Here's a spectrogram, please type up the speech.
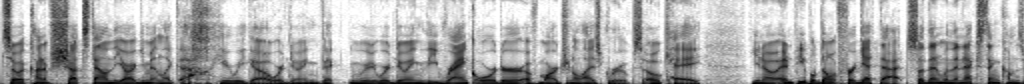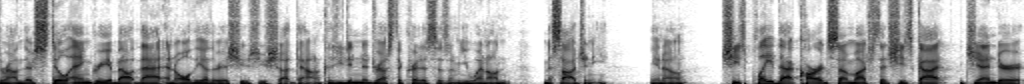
So it kind of shuts down the argument like, ugh, here we go. We're doing vic- we're, we're doing the rank order of marginalized groups. Okay. You know, and people don't forget that. So then when the next thing comes around, they're still angry about that and all the other issues you shut down because you didn't address the criticism. You went on misogyny, you know? She's played that card so much that she's got gender,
